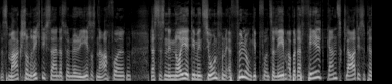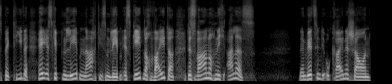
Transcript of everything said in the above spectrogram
das mag schon richtig sein, dass wenn wir Jesus nachfolgen, dass es eine neue Dimension von Erfüllung gibt für unser Leben, aber da fehlt ganz klar diese Perspektive, hey, es gibt ein Leben nach diesem Leben, es geht noch weiter, das war noch nicht alles. Wenn wir jetzt in die Ukraine schauen,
